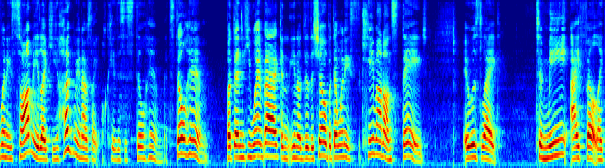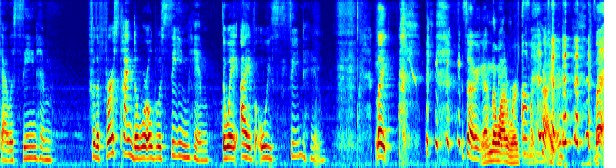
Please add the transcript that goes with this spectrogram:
when he saw me like he hugged me and i was like okay this is still him. It's still him. But then he went back and you know did the show. But then when he came out on stage it was like to me i felt like i was seeing him. For the first time the world was seeing him the way i've always seen him. Like sorry I'm And the a waterworks. i'm a crier. But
